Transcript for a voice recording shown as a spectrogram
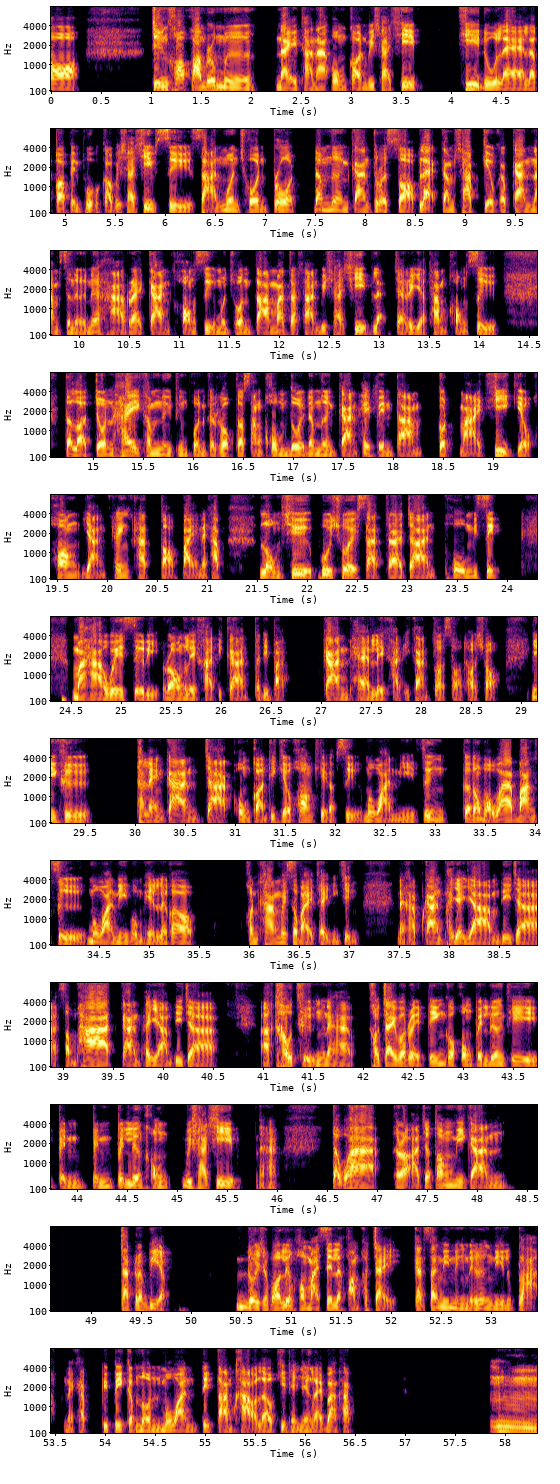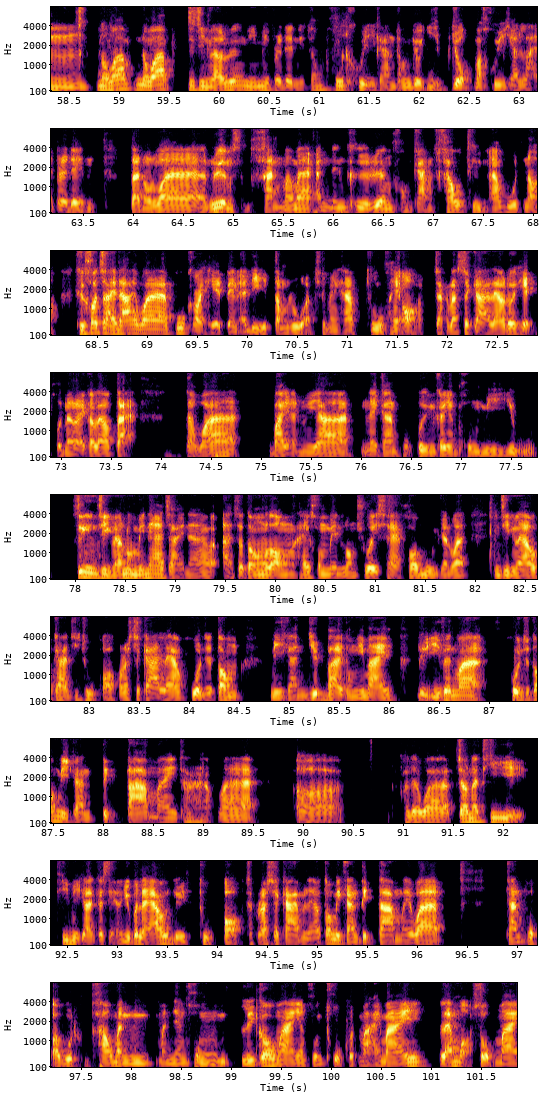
จึงขอความร่วมมือในฐานะองค์กรวิชาชีพ ที่ดูแลแล้วก็เป็นผู้ประกอบวิชาชีพสื่อสารมวลชน โปรดดำเนินการตรวจสอบ และกำชับเกี่ยวกับการนำเสนอเนื้อหารายการของสื่อมวลชน ตามมาตรฐานวิชาชีพ และจริยธรรมของสื่อ ตลอดจนให้คำนึงถึงผลกระทบต่อสังคม โดยดำเนินการให้เป็นตามกฎหมายที่เกี่ยวข้องอย่างเคร่งครัดต่อไปนะครับ ลงชื่อผู้ช่วยศาสตราจารย์ ภูมิสิทธิ์ มหาเวสสิริรองเลขาธิการปฏิบัติ การแทนเลขาธิการกสทช นี่คือ แถลงการจากองค์กรที่เกี่ยวข้องเกี่ยวกับสื่อเมื่อวานนี้ ซึ่งก็ต้องบอกว่าบางสื่อเมื่อวานนี้ผมเห็นแล้วก็ค่อนข้างไม่สบายใจจริง ๆ นะครับ การพยายามที่จะสัมภาษณ์ การพยายามที่จะเข้าถึงนะครับเข้าใจว่าเรตติ้งก็คงเป็นเรื่องที่เป็นเป็นเป็นเรื่องของวิชาชีพนะฮะแต่ว่าเราอาจจะต้องมีการจัดระเบียบ โดยเฉพาะเรื่องของไมเซ็ตและความเข้าใจกันสักนิดหนึ่งในเรื่องนี้หรือเปล่านะครับพี่ปีกับนนเมื่อวานติดตามข่าวแล้วคิดเห็นอย่างไรบ้างครับ อืมนว่าโนว่าจริงๆ แล้วเรื่องนี้มีประเด็นที่ต้องพูดคุยกันต้องหยิบยกมาคุยกันหลายประเด็น แต่นว่าเรื่องสำคัญมากๆอันหนึ่งคือเรื่องของการเข้าถึงอาวุธเนาะคือเข้าใจได้ว่าผู้ก่อเหตุเป็นอดีตตำรวจใช่ไหมครับ ถูกให้ออกจากราชการแล้วด้วยเหตุผลอะไรก็แล้วแต่ แต่ว่าใบอนุญาตในการพกปืนก็ยังคงมีอยู่ ซึ่งจริงๆแล้วนนไม่แน่ใจนะ อาจจะต้องลองให้คอมเมนต์ลองช่วยแชร์ข้อมูลกันว่า จริง ๆ แล้วการที่ถูกออกราชการแล้วควรจะต้องมีการยึดใบตรงนี้ไหมหรืออีเวนว่า ควรจะต้องมีการติดตามไหมถ้าหากว่าเออเขาเรียกว่าเจ้าหน้าที่ที่มีการเกษียณอายุไปแล้ว หรือถูกออกจากราชการไปแล้วต้องมีการติดตามไหมว่า การพกอาวุธของเขามันมันยังคง legal ไหมยังคงถูกกฎหมายไหมและเหมาะสมไหม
